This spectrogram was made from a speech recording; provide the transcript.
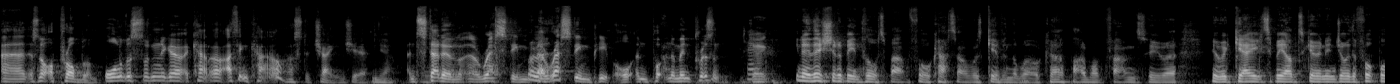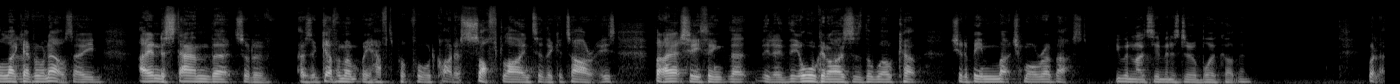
and it's not a problem. All of a sudden, you go to Qatar. I think Qatar has to change here. Yeah. Instead of arresting well, arresting people and putting them in prison. Jake. You know, this should have been thought about before Qatar was given the World Cup. I want fans who are who are gay to be able to go and enjoy the football like everyone else. I mean, I understand that sort of as a government, we have to put forward quite a soft line to the Qataris, but I actually think that you know the organisers of the World Cup should have been much more robust. You wouldn't like to see a ministerial boycott then? Well,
